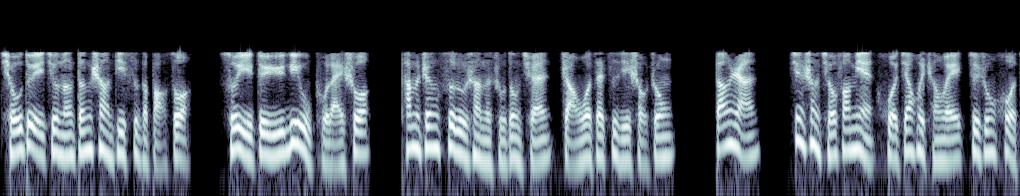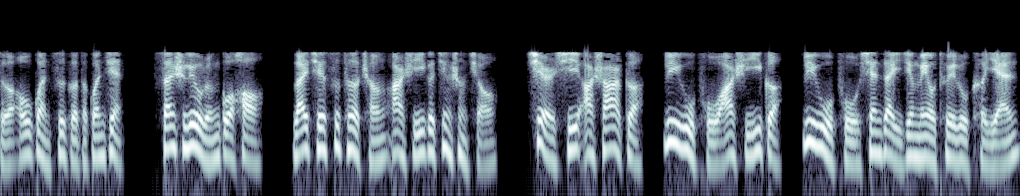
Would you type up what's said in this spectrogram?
球队就能登上第四的宝座。所以对于利物浦来说，他们争四路上的主动权掌握在自己手中。当然，净胜球方面或将会成为最终获得欧冠资格的关键。三十六轮过后，莱切斯特城二十一个净胜球，切尔西二十二个，利物浦二十一个。利物浦现在已经没有退路可言。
